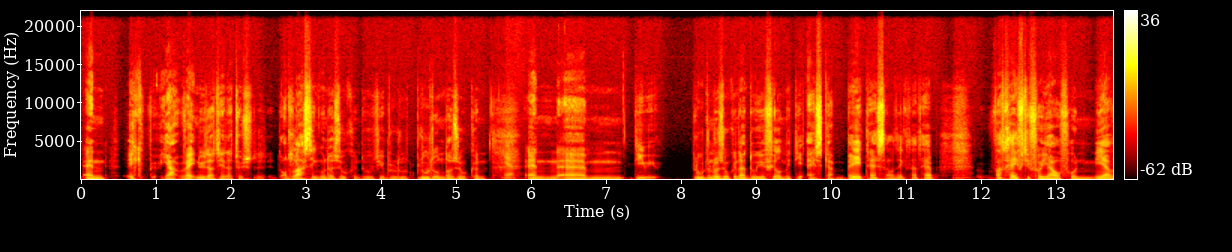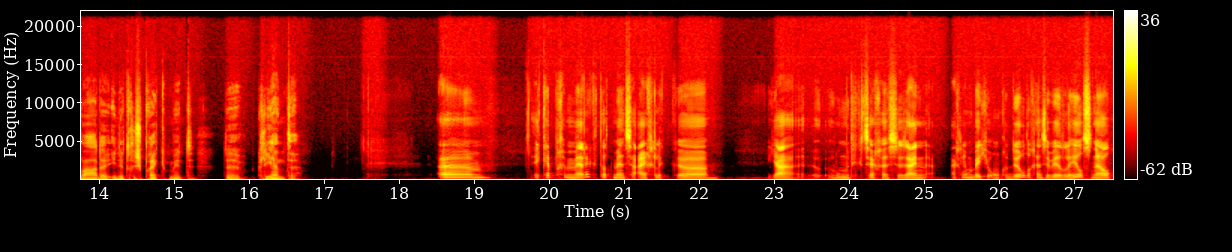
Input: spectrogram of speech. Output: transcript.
En ik ja, weet nu dat je natuurlijk ontlastingonderzoeken doet, je bloed, bloedonderzoeken. ja. En ehm, die bloedonderzoeken, daar doe je veel met die SKB-test, als ik dat heb. Mhm. Wat geeft die voor jou voor meerwaarde in het gesprek met de cliënten? Ehm, ik heb gemerkt dat mensen eigenlijk, eh, ja, hoe moet ik het zeggen? Ze zijn eigenlijk een beetje ongeduldig en ze willen heel snel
